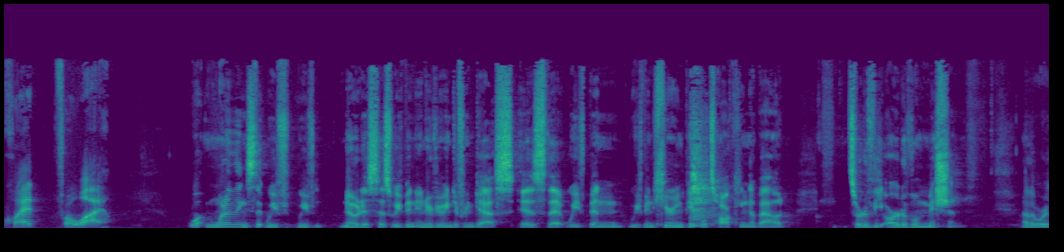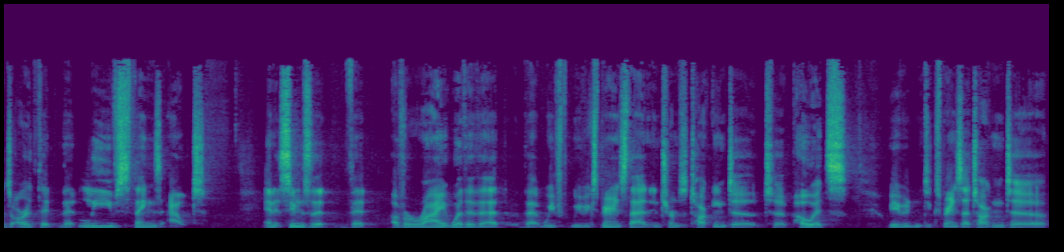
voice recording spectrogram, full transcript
quiet for a while. One of the things that we've we've noticed as we've been interviewing different guests is that we've been we've been hearing people talking about sort of the art of omission. In other words, art that, that leaves things out. And it seems that that a variety whether that that we've we've experienced that in terms of talking to, to poets, we've experienced that talking to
